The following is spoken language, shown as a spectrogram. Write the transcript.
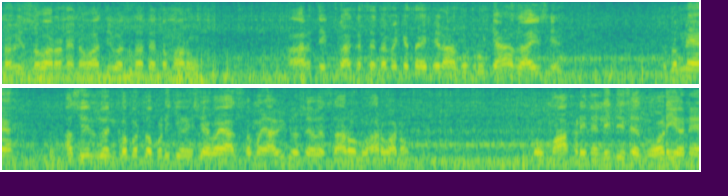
નવી સવાર અને નવા દિવસ સાથે તમારું હાર્દિક સ્વાગત છે. તમે કહેતા છે આ છોકરું ક્યાં જાય છે? તો તમને આ સીન જોઈને ખબર તો પડી ગઈ છે ભાઈ, આ સમય આવી ગયો છે, હવે સારો હારવાનો. તો માખડીને લીધી છે જોડી અને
